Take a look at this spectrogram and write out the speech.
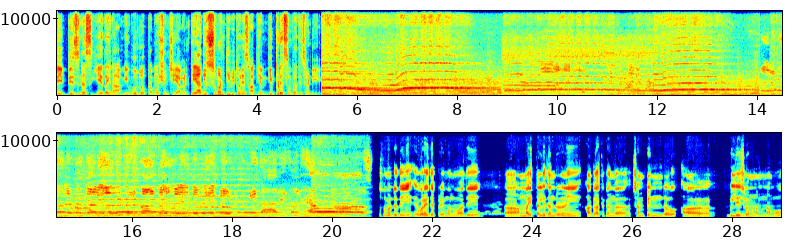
మీ business ఏదైనా మీ ఊర్లో promotion చేయాలంటే అది సుమన్ టీవీతోనే సాధ్యం. ఇప్పుడే సంప్రదించండి. చూసుకున్నది ఎవరైతే ప్రేమోన్మాది ఆ అమ్మాయి తల్లిదండ్రులని అఘాతకంగా చంపిందో ఆ విలేజ్లో మనం ఉన్నాము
